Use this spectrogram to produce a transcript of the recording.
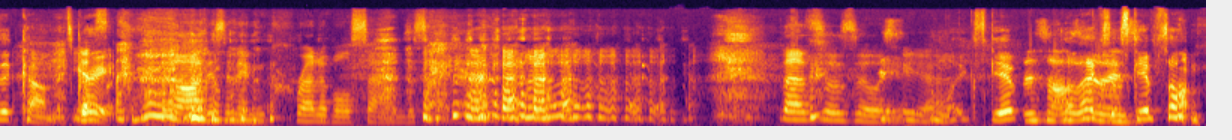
a sitcom it's Yes. great God is an incredible sound designer. That's so silly. I'm like skip This also Alexa is- skip song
